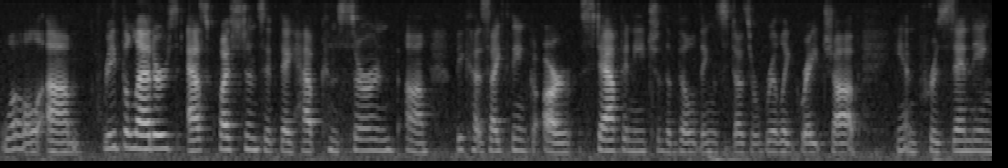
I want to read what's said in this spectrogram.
will um, read the letters, ask questions if they have concern, um, because I think our staff in each of the buildings does a really great job in presenting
